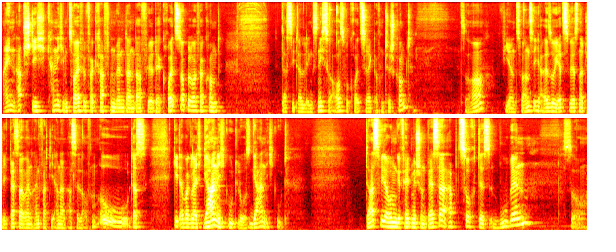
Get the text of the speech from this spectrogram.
einen Abstich kann ich im Zweifel verkraften, wenn dann dafür der Kreuzdoppelläufer kommt. Das sieht allerdings nicht so aus, wo Kreuz direkt auf den Tisch kommt. So, 24, also jetzt wäre es natürlich besser, wenn einfach die anderen Asse laufen. Oh, das geht aber gleich gar nicht gut los, gar nicht gut. Das wiederum gefällt mir schon besser, Abzug des Buben. So,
